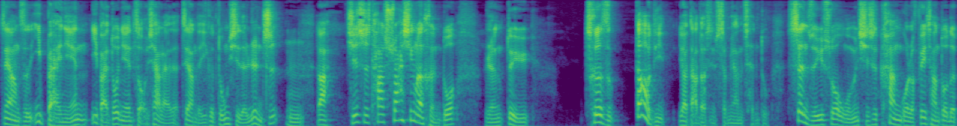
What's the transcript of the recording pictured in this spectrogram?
这样子一百年、一百多年走下来的这样的一个东西的认知，嗯，对吧？其实它刷新了很多人对于车子到底要达到什什么样的程度，甚至于说，我们其实看过了非常多的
